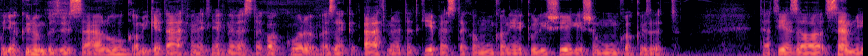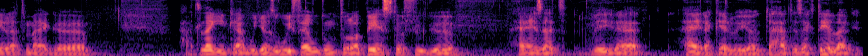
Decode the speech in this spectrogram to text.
hogy a különböző szállók, amiket átmenetinek neveztek akkor, ezek átmenetet képeztek a munkanélküliség és a munka között. Tehát ez a szemlélet meg hát leginkább ugye az új feudunktól a pénztől függő helyzet végre helyre kerüljön. Tehát ezek tényleg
